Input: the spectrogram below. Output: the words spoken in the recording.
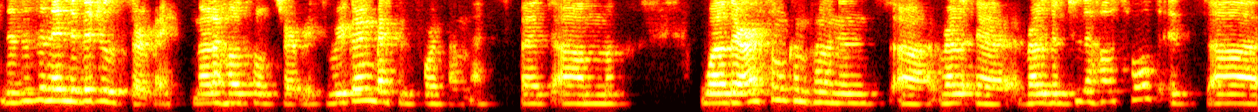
this is an individual survey, not a household survey. So we're going back and forth on this. But um, while there are some components uh, re uh, relevant to the household, it's uh,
